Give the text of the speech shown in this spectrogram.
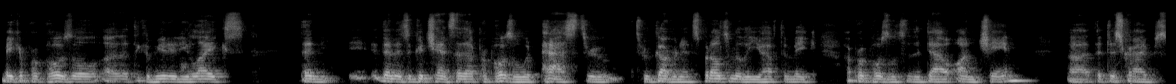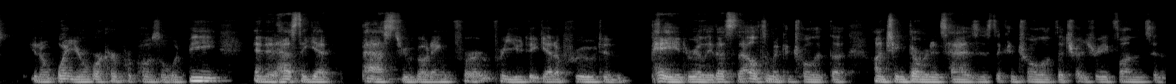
make a proposal uh, that the community likes, then then there's a good chance that that proposal would pass through through governance. But ultimately, you have to make a proposal to the DAO on chain uh, that describes you know what your worker proposal would be, and it has to get passed through voting for for you to get approved and paid really that's the ultimate control that the on-chain governance has is the control of the treasury funds and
